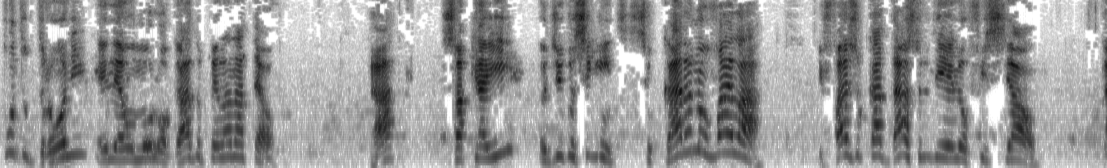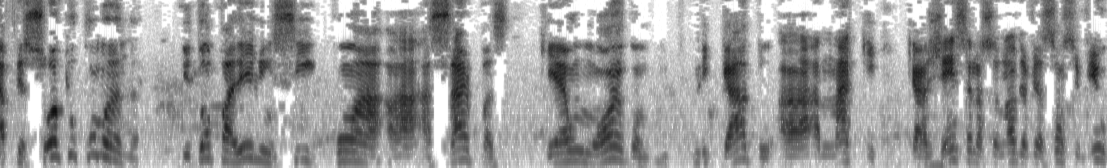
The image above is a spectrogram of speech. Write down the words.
Todo drone ele é homologado pela Anatel, tá? Só que aí eu digo o seguinte: se o cara não vai lá e faz o cadastro dele oficial da pessoa que o comanda e do aparelho em si com a, a, as sarpas que é um órgão ligado à ANAC, que é a Agência Nacional de Aviação Civil,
